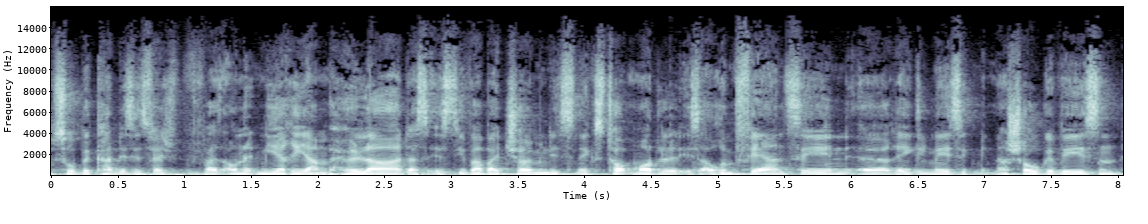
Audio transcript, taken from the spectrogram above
so bekannt ist jetzt vielleicht, ich weiß auch nicht, Miriam Höller, das ist, die war bei Germany's Next Topmodel, ist auch im Fernsehen äh, regelmäßig mit einer Show gewesen.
